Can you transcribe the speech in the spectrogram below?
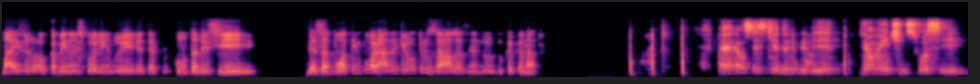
mas eu acabei não escolhendo ele até por conta desse dessa boa temporada de outros alas né, do, do campeonato. É, é o cestinha do NBB. Realmente, se fosse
